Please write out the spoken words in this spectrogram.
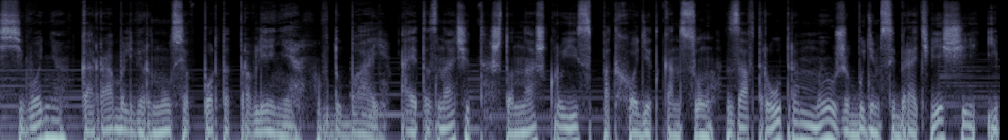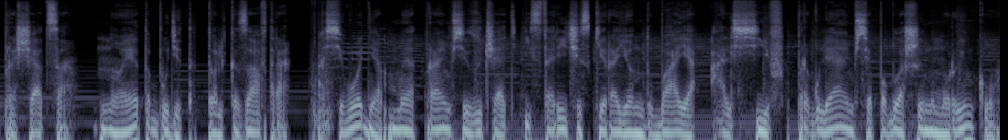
Сегодня корабль вернулся в порт отправления, в Дубай, а это значит, что наш круиз подходит к концу. Завтра утром мы уже будем собирать вещи и прощаться. Но это будет только завтра. А сегодня мы отправимся изучать исторический район Дубая Аль-Сиф, прогуляемся по блошиному рынку,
